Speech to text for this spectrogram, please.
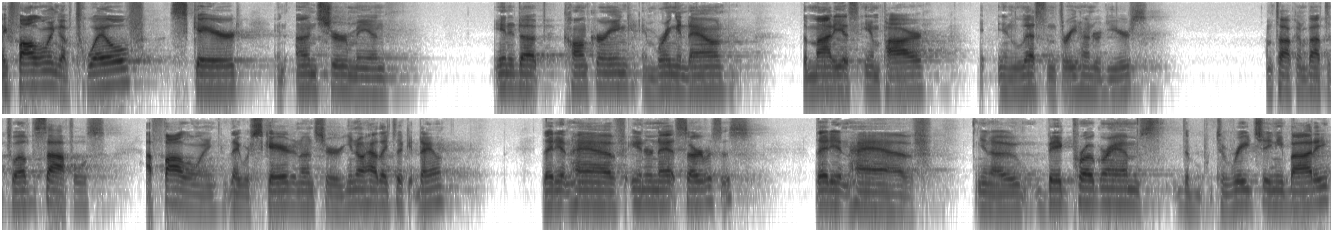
A following of 12 scared and unsure men ended up conquering and bringing down the mightiest empire in less than 300 years. I'm talking about the 12 disciples, a following. They were scared and unsure. You know how they took it down? They didn't have internet services. They didn't have, you know, big programs to, to reach anybody.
